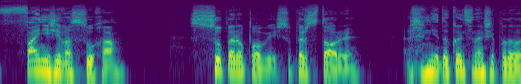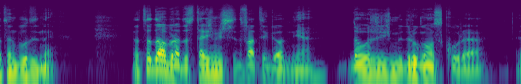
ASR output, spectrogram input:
fajnie się was słucha, super opowieść, super story, ale nie do końca nam się podoba ten budynek. No to dobra, dostaliśmy jeszcze dwa tygodnie, dołożyliśmy drugą skórę, e,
